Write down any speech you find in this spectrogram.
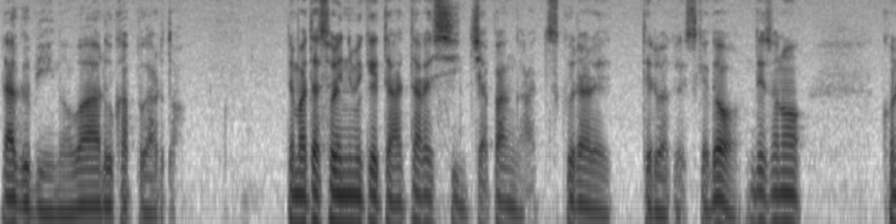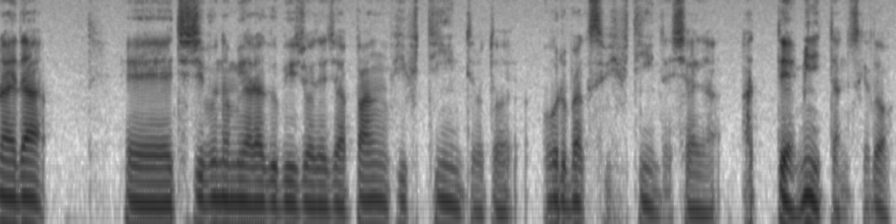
ラグビーのワールドカップがあると。でまたそれに向けて新しいジャパンが作られてるわけですけどでそのこの間、えー秩父宮ラグビー場でジャパン15っていうのとオールブラックス15って試合があって見に行ったんですけど、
